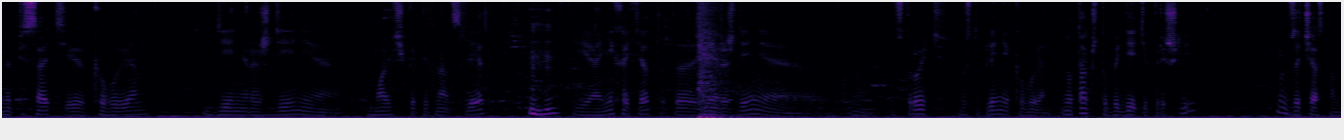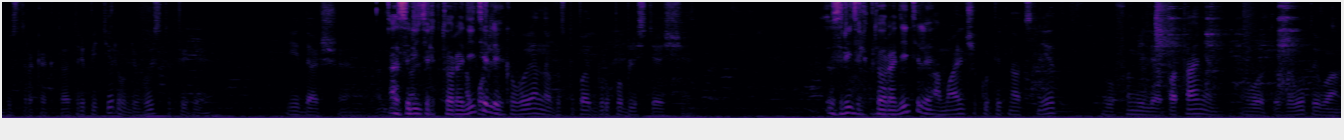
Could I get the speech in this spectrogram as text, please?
написать КВН, день рождения мальчика 15 лет, угу. и они хотят это день рождения ну, устроить выступление КВН. Но так, чтобы дети пришли, ну, за час там быстро как-то отрепетировали, выступили и дальше. А зритель кто, родители? А после КВН выступает группа «Блестящие». Зритель кто, родители? А мальчику 15 лет, его фамилия Потанин, вот, зовут Иван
